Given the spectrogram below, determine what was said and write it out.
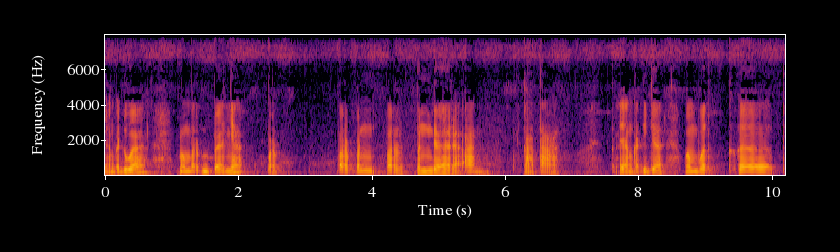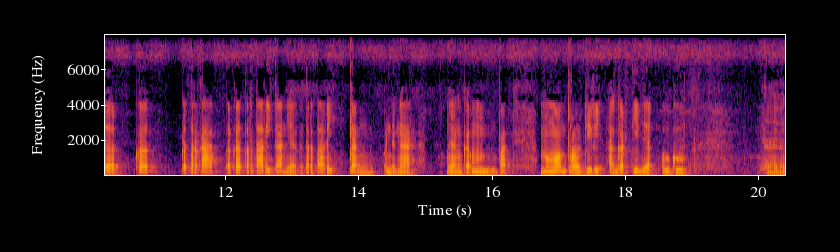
yang kedua memperbanyak per, perpen, perbendaraan kata. Yang ketiga membuat keter, ke, keterkat, ketertarikan ya ketertarikan pendengar. Yang keempat mengontrol diri agar tidak gugup. Ya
